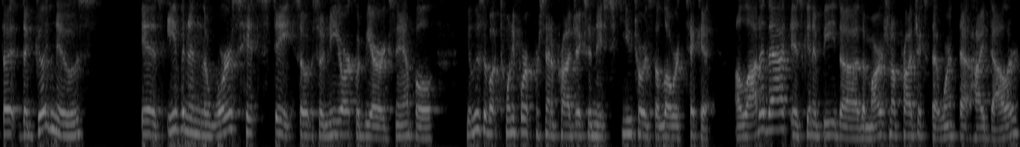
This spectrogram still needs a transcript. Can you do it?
the, the good news is even in the worst hit state, so, so New York would be our example, you lose about 24% of projects and they skew towards the lower ticket. A lot of that is going to be the the marginal projects that weren't that high dollar.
